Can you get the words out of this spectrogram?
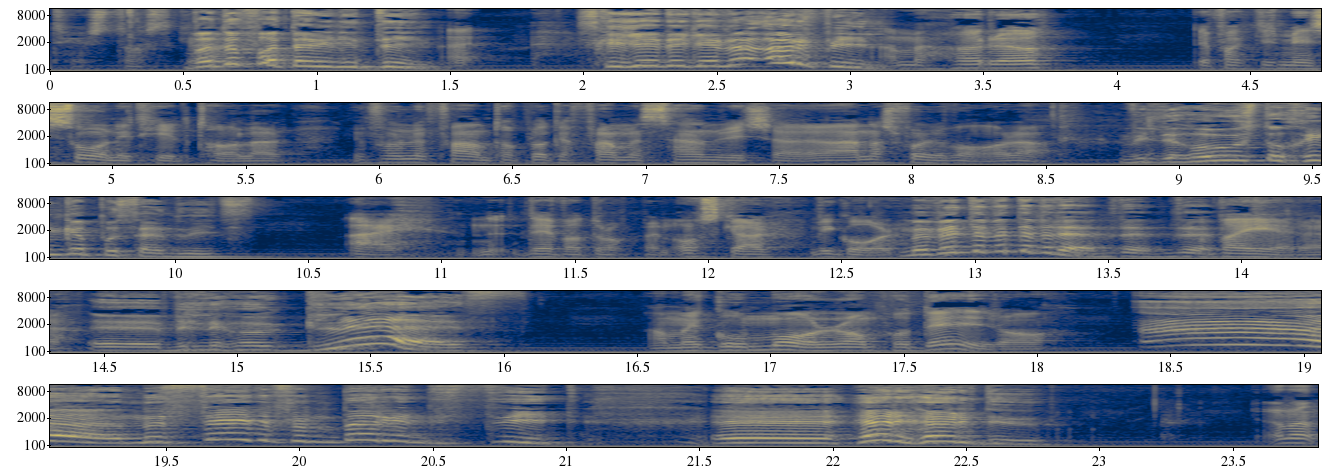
tyst Oskar. Vadå fattar ingenting? Nej. Ska jag ge dig en örfil? Ja men hörru. Det är faktiskt min son ni tilltalar. Nu får ni fan ta och plocka fram en sandwich, annars får det vara. Vill du ha ost och skinka på sandwich? Nej, det var droppen. Oskar, vi går. Men vänta, vänta, vänta, vänta, vänta. Vad är det? Eh, vill ni ha glass? Ja men god morgon på dig då. Ah, men säg det från början distrikt. Eh, här hör du. Ja men,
